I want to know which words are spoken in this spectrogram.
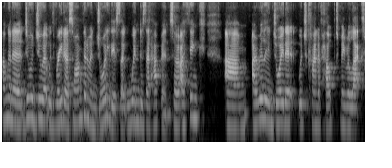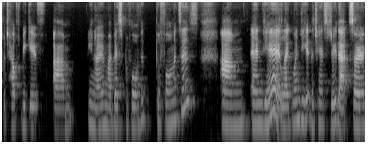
I'm going to do a duet with Rita, so I'm going to enjoy this. Like, when does that happen? So I think um, I really enjoyed it, which kind of helped me relax, which helped me give, um, you know, my best perform- performances. Um, and yeah, like, when do you get the chance to do that? So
